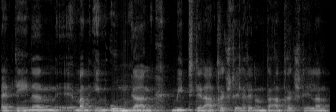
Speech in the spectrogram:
bei denen man im Umgang mit den Antragstellerinnen und Antragstellern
